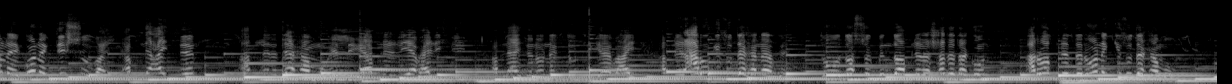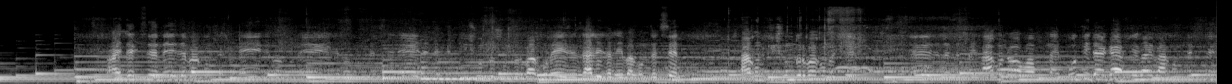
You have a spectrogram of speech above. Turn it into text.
অনেক অনেক দৃশ্য ভাই। আপনি আইছেন আপনারা দেখামো এর লিগে আপনারা নিয়ে ভাই দিছি আপনি আইছেন অনেক দূর থেকে ভাই। আপনার আরও কিছু দেখানো আছে। তো দর্শক বিন্দু আপনারা সাথে থাকুন। আরও আপনাদের অনেক কিছু দেখাবো ভাই দেখছেন? এই যে বাগুন এই যে বাগুন এই যে বাগুন এই যে দেখেন কি সুন্দর বাগুন এই যে জালি জালি বাগুন দেখছেন? বাগুন কি সুন্দর বাগুন হচ্ছে? বাগুনের অভাব নাই। প্রতিটা গাছে ভাই বাগুন দেখছেন?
